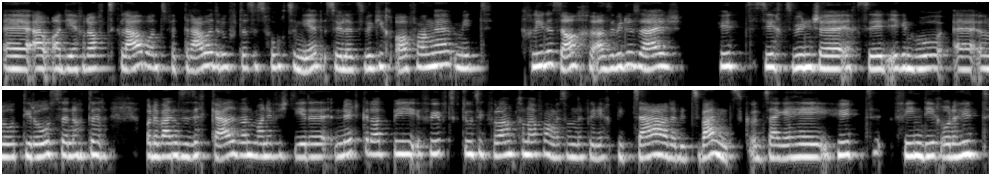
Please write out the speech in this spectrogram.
äh, auch an die Kraft zu glauben und zu vertrauen darauf, dass es funktioniert, sollen jetzt wirklich anfangen mit kleinen Sachen. Also wie du sagst, heute sich zu wünschen, ich sehe irgendwo äh, rote Rosen oder, oder wenn sie sich Geld manifestieren nicht gerade bei 50'000 Franken anfangen, sondern vielleicht bei 10 oder bei 20 und sagen, hey, heute finde ich oder heute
